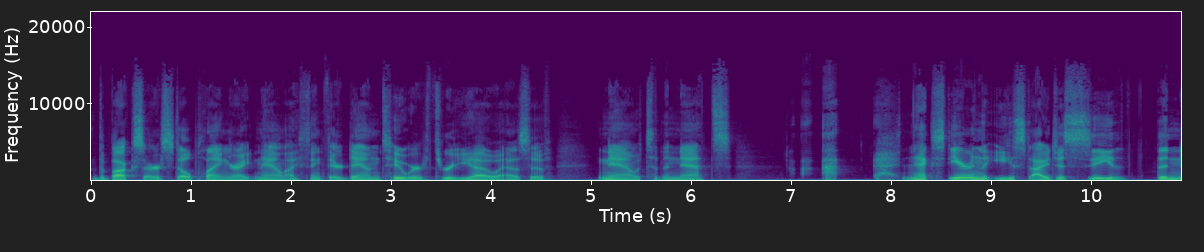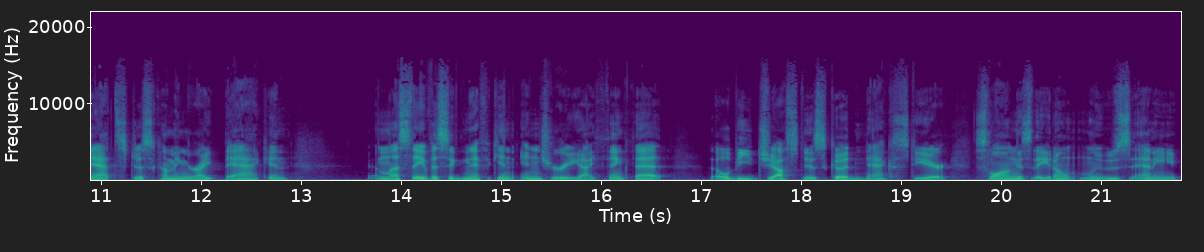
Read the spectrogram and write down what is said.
the Bucks are still playing right now. I think they're down 2 or 3-0 as of now to the Nets. I, next year in the East, I just see the Nets just coming right back. And unless they have a significant injury, I think that they'll be just as good next year, as long as they don't lose any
